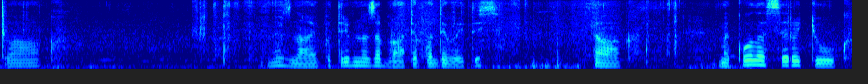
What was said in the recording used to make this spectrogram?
Так. Не знаю, потрібно забрати, подивитись. Так. Микола Сиротюк.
